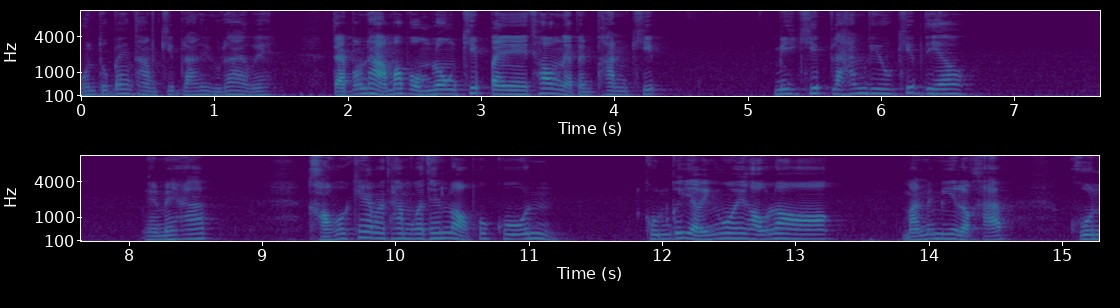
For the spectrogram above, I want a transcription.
คุณตุ๊กแม่งทำคลิปล้านวิวได้เว้ยแต่ผมถามว่าผมลงคลิปไปในช่องเนี่ยเป็นพันคลิป มีคลิปล้านวิวคลิปเดียว เห็นไหมครับ เขาก็แค่มาทำคอนเทนต์หลอกพวกคุณ คุณก็อย่าไปโง่ให้เขาหลอก มันไม่มีหรอกครับ คุณ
